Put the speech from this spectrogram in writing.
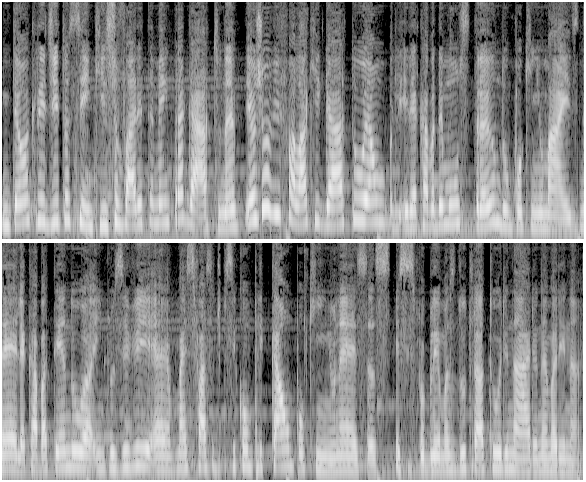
Então acredito assim que isso vale também para gato, né? Eu já ouvi falar que gato é um, ele acaba demonstrando um pouquinho mais, né? Ele acaba tendo, ah, inclusive, é mais fácil de se complicar um pouquinho, né? Essas, esses problemas do trato urinário, né, Marina?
